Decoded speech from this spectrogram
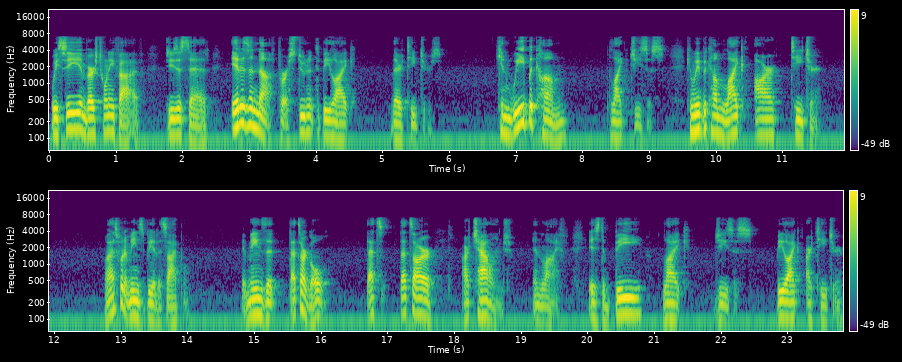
We see in verse 25, Jesus said, It is enough for a student to be like their teachers. Can we become like Jesus? Can we become like our teacher? Well, that's what it means to be a disciple. It means that that's our goal. That's that's our our challenge in life is to be like Jesus. Be like our teacher.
